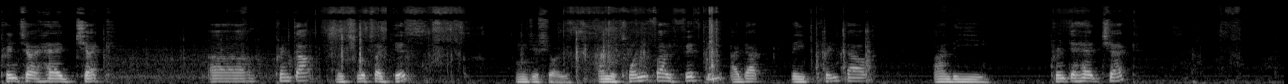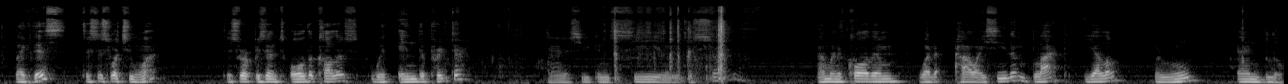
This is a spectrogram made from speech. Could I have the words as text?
printer head check uh, printout, which looks like this. Let me just show you. On the 2550, I got the printout on the printer head check like this. This is what you want. This represents all the colors within the printer. As you can see, let me just show you. I'm going to call them what how I see them. Black, yellow, maroon, and blue.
